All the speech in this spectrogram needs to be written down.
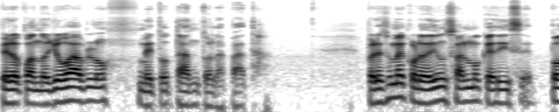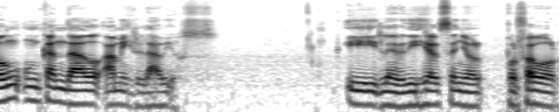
Pero cuando yo hablo, meto tanto la pata. Por eso me acordé de un salmo que dice, pon un candado a mis labios. Y le dije al Señor, por favor,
